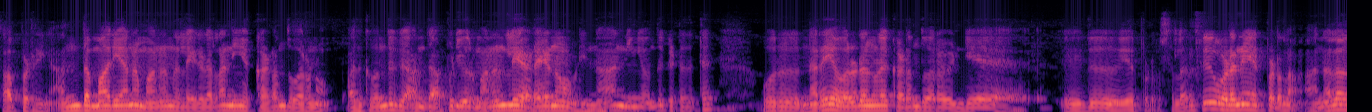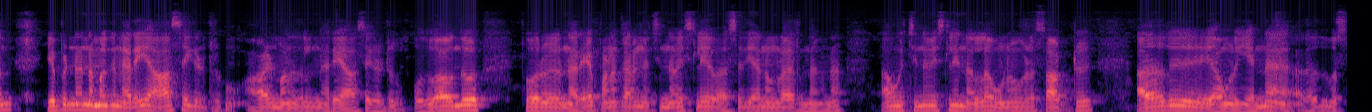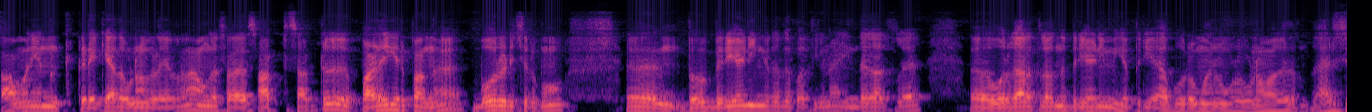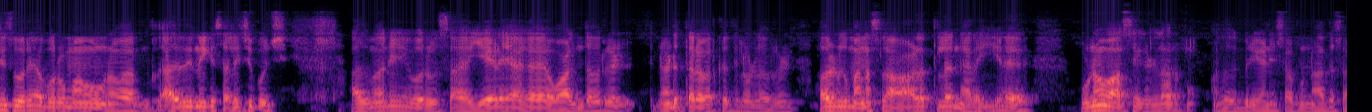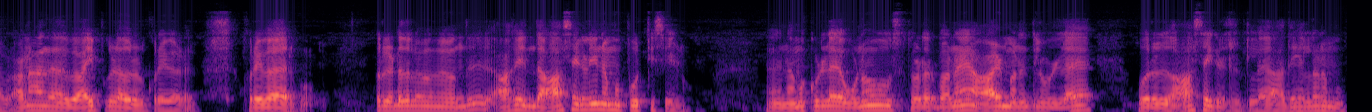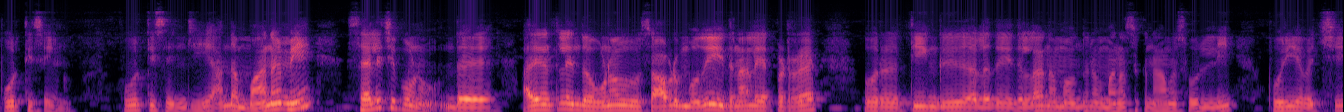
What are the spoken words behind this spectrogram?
சாப்பிட்றீங்க அந்த மாதிரியான மனநிலைகளெல்லாம் நீங்கள் கடந்து வரணும். அதுக்கு வந்து அந்த அப்படி ஒரு மனநிலையை அடையணும் அப்படின்னா, நீங்கள் வந்து கிட்டத்தட்ட ஒரு நிறைய வருடங்களை கடந்து வர வேண்டிய இது ஏற்படும். சிலருக்கு உடனே ஏற்படலாம். அதனால் வந்து எப்படின்னா, நமக்கு நிறைய ஆசைகள் இருக்கும். ஆழ் மனதில் நிறைய ஆசைகள் இருக்கும். பொதுவாக வந்து இப்போ ஒரு நிறைய பணக்காரங்க சின்ன வயசுலேயே வசதியானவங்களாக இருந்தாங்கன்னா, அவங்க சின்ன வயசுலேயே நல்ல உணவுகளை சாப்பிட்டு அதாவது அவங்களுக்கு என்ன அதாவது ஒரு சாமானியனுக்கு கிடைக்காத உணவுகளையெல்லாம் அவங்க சா சாப்பிட்டு சாப்பிட்டு பழகியிருப்பாங்க. போர் அடிச்சிருக்கும். இப்போ பிரியாணிங்கிறது பார்த்தீங்கன்னா, இந்த காலத்தில் ஒரு காலத்தில் வந்து பிரியாணி மிகப்பெரிய அபூர்வமான ஒரு உணவாக இருந்தது. அரிசி சோறே அபூர்வமான உணவாக இருந்தது. அது இன்னைக்கு சலிச்சு போச்சு. அது மாதிரி ஒரு ச ஏழையாக வாழ்ந்தவர்கள், நடுத்தர வர்க்கத்தில் உள்ளவர்கள், அவர்களுக்கு மனசில் ஆழத்தில் நிறைய உணவு ஆசைகள்லாம் இருக்கும். அதாவது பிரியாணி சாப்பிடணும், அதை சாப்பிடணும். ஆனால் அந்த வாய்ப்புகள் அவர்களுக்கு குறைவாக குறைவாக இருக்கும். ஒரு கட்டத்துல அவங்க வந்து ஆக இந்த ஆசைகளையும் நம்ம பூர்த்தி செய்யணும். நமக்குள்ள உணவு தொடர்பான ஆழ் மனதில் உள்ள ஒரு ஆசைகள் இருக்குல்ல அதையெல்லாம் நம்ம பூர்த்தி செய்யணும் பூர்த்தி செஞ்சு அந்த மனமே சலிச்சு போகணும் இந்த அதே நேரத்தில் இந்த உணவு சாப்பிடும்போது இதனால் ஏற்படுற ஒரு தீங்கு அல்லது இதெல்லாம் நம்ம வந்து நம்ம மனசுக்கு நாம் சொல்லி புரிய வச்சு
